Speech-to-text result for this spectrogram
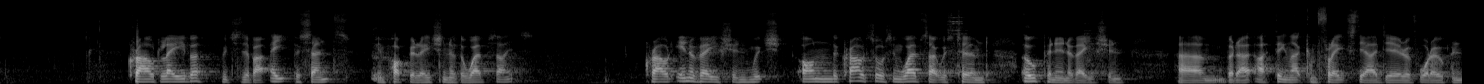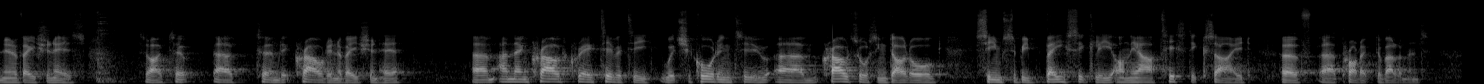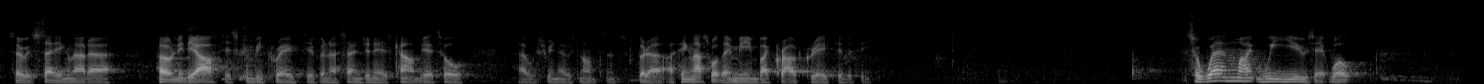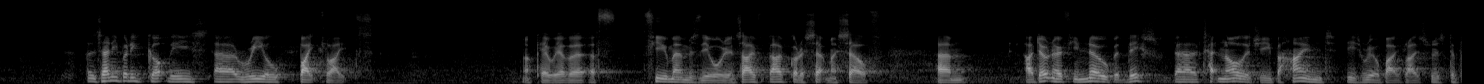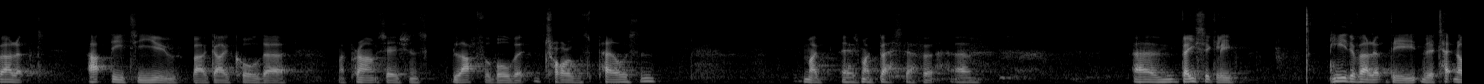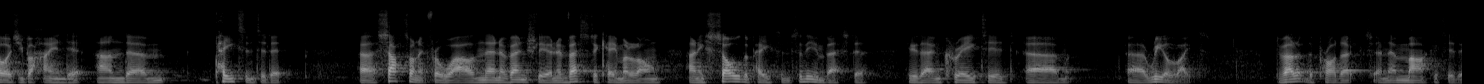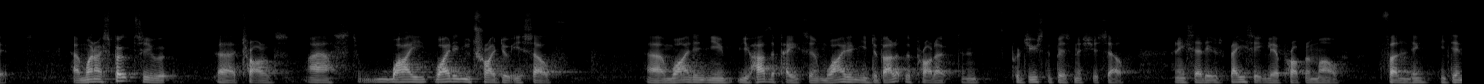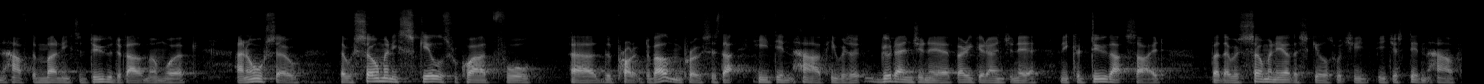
Crowd labour, which is about 8% in population of the websites. Crowd innovation, which on the crowdsourcing website was termed open innovation, um, but I, I think that conflates the idea of what open innovation is. So I've uh, termed it crowd innovation here. Um, and then crowd creativity, which according to um, crowdsourcing.org seems to be basically on the artistic side of uh, product development. So it's saying that uh, only the artists can be creative and us engineers can't be at all, uh, which we know is nonsense. But uh, I think that's what they mean by crowd creativity. So where might we use it? Well, has anybody got these uh, real bike lights? Okay, we have a, few members of the audience. I've, I've got a set myself. Um, I don't know if you know, but this uh, technology behind these real bike lights was developed at DTU by a guy called, uh, my pronunciation's laughable, but Charles Pellison. My, it was my best effort. Um, um, basically, he developed the, the technology behind it and um, patented it, uh, sat on it for a while, and then eventually an investor came along and he sold the patent to the investor, who then created um, uh, Reelights, developed the product, and then marketed it. And when I spoke to uh, Charles, I asked, why, why didn't you try do it yourself? Um, why didn't you, you had the patent, why didn't you develop the product and produce the business yourself? And he said it was basically a problem of funding. He didn't have the money to do the development work. And also, there were so many skills required for uh, the product development process that he didn't have. He was a good engineer, very good engineer, and he could do that side, but there were so many other skills which he, he just didn't have.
